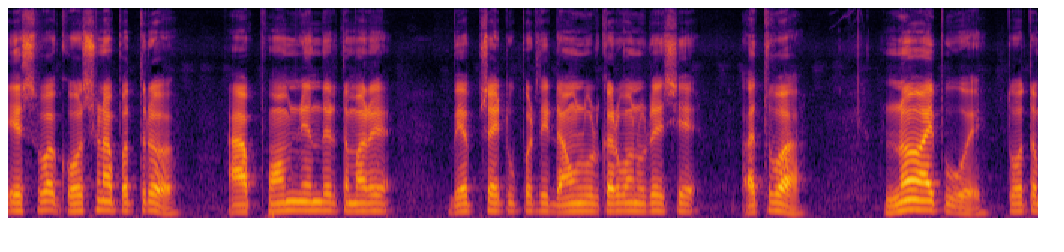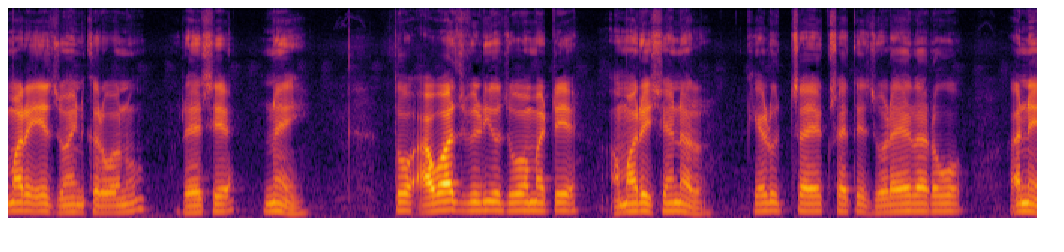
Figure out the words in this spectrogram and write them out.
એ સ્વઘોષણાપત્ર આ ફોર્મની અંદર તમારે વેબસાઇટ ઉપરથી ડાઉનલોડ કરવાનું રહેશે અથવા ન આપ્યું હોય, તો તમારે એ જોઈન કરવાનું રહેશે નહીં. તો આવા જ વીડિયો જોવા માટે અમારી ચેનલ ખેડૂત સહાયક સાથે જોડાયેલા રહો અને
